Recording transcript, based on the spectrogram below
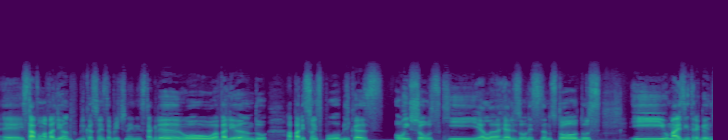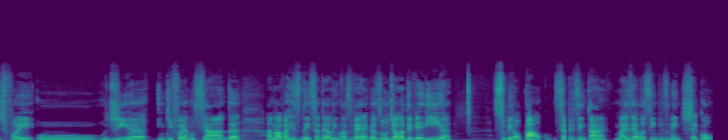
é, estavam avaliando publicações da Britney no Instagram ou avaliando aparições públicas ou em shows que ela realizou nesses anos todos. E o mais intrigante foi o, o dia em que foi anunciada a nova residência dela em Las Vegas, onde ela deveria subir ao palco, se apresentar, mas ela simplesmente chegou,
